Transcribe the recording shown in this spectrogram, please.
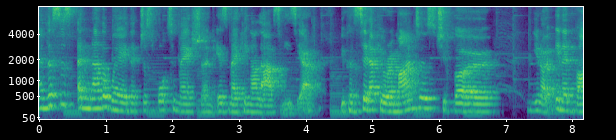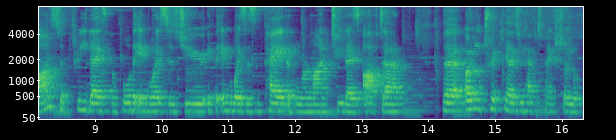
And this is another way that just automation is making our lives easier. You can set up your reminders to go you know, in advance, so three days before the invoice is due. If the invoice isn't paid, it will remind two days after. The only trick here is you have to make sure your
